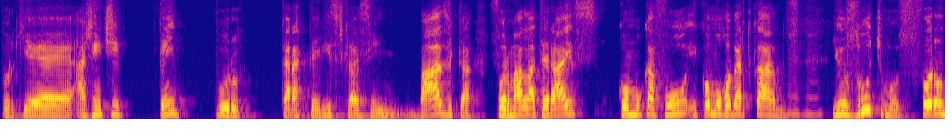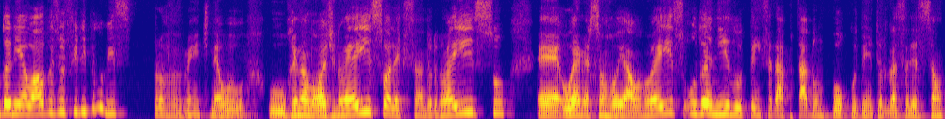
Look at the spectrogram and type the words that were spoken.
Porque é, a gente tem por característica assim básica, formar laterais como o Cafu e como o Roberto Carlos. Uhum. E os últimos foram Daniel Alves e o Felipe Luiz, provavelmente. Né? O, o Renan Lodge não é isso, o Alexandre não é isso, é, o Emerson Royal não é isso. O Danilo tem se adaptado um pouco dentro da seleção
